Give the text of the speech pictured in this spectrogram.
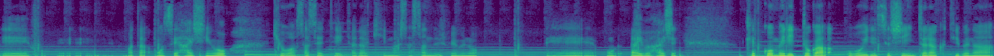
えー、また音声配信を今日はさせていただきました。スタンド FM の、えー、ライブ配信。結構メリットが多いですし、インタラクティブな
